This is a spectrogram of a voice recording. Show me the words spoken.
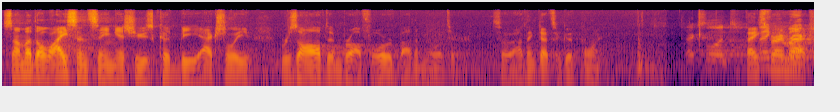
some of the licensing issues could be actually resolved and brought forward by the military. So I think that's a good point. Excellent. Thanks Thank very you, Rick. much.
